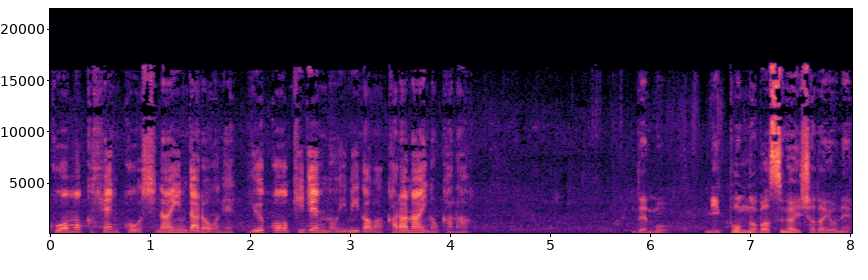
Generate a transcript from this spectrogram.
項目変更しないんだろうね。有効期限の意味がわからないのかな。でも、日本のバス会社だよね。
